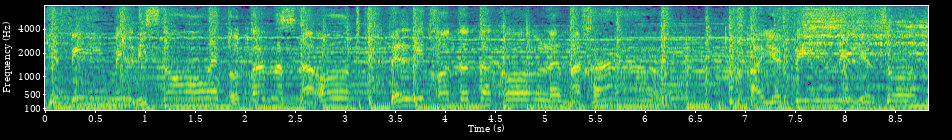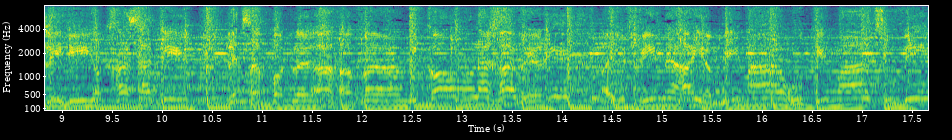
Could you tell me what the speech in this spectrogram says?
עייפים מלשנוא את אותן השנאות, ולדחות את הכל למחר. עייפים מלרצות להיות חזקים, לצפות לאהבה מכל החברים, עייפים מהימים הארוכים העצובים,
